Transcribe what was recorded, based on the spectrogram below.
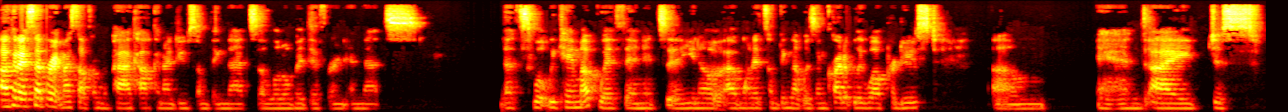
how can I separate myself from the pack? How can I do something that's a little bit different? And that's that's what we came up with. And it's a, you know, I wanted something that was incredibly well produced. Um, and I just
